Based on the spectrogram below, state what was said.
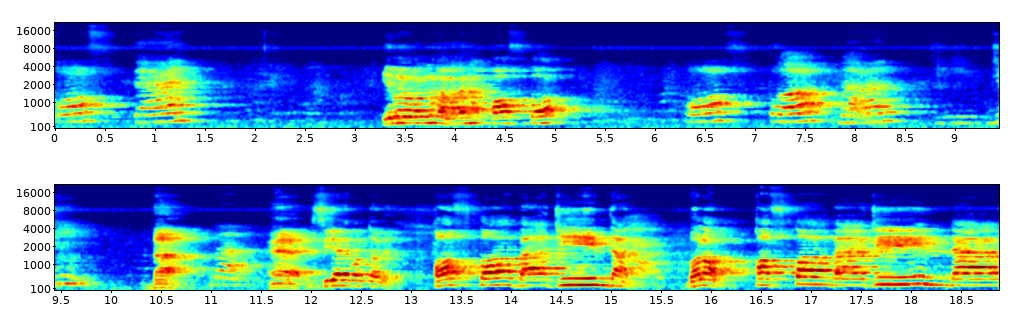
কফ দাল। এবার বললে ভালো হয় না? কফ ত বা বা হ্যাঁ সিরিয়ালে বলতে হবে। কফ ত বা জিম দাল বলো কফ ত বা জিম দাল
